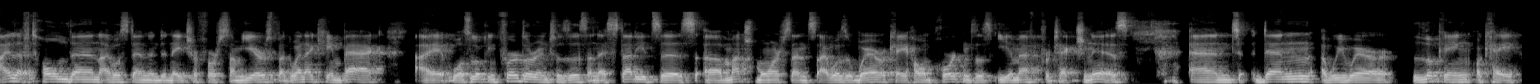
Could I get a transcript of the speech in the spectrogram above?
I left home then. I was then in the nature for some years. But when I came back, I was looking further into this and I studied this uh, much more since I was aware, okay, how important this EMF protection is. And then we were looking, okay,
